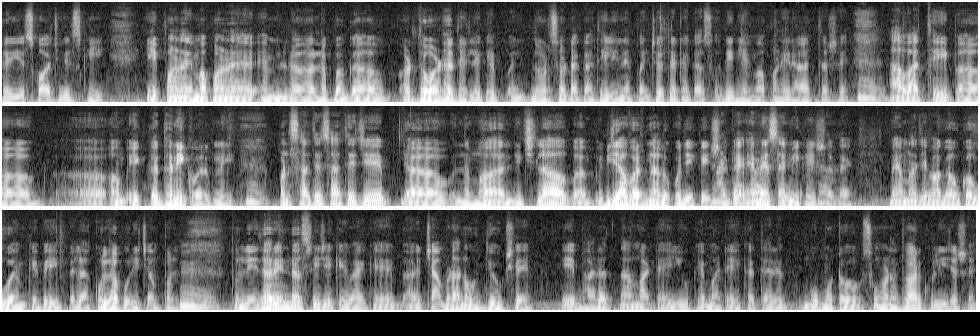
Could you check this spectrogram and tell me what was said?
કરીએ સ્કોચ વિસ્કી એ પણ એમાં પણ એમ લગભગ અડધો અડધ એટલે કે દોઢસો ટકાથી લઈને પંચોતેર ટકા સુધીની એમાં પણ એ રાહત થશે. આ વાત થઈ અ, અ, અમ એક ધનિક વર્ગની. પણ સાથે સાથે જે નીચલા બીજા વર્ગના લોકો જે કહી શકાય એમએસએમઈ કહી શકાય. મેં હમણાં જેમ અગાઉ કહું એમ કે ભાઈ પેલા કોલ્હાપુરી ચંપલ. તો લેધર ઇન્ડસ્ટ્રી જે કહેવાય કે ચામડાનો ઉદ્યોગ છે એ ભારતના માટે યુકે માટે એક અત્યારે બહુ મોટો સુવર્ણ દ્વાર ખુલી જશે.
